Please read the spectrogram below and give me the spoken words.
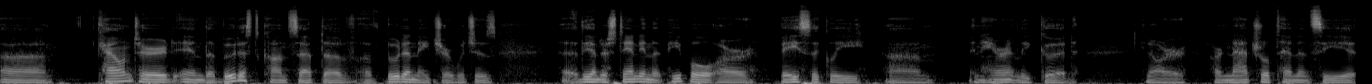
uh, countered in the Buddhist concept of, of Buddha nature, which is uh, the understanding that people are basically um, inherently good. You know, our our natural tendency. Uh,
